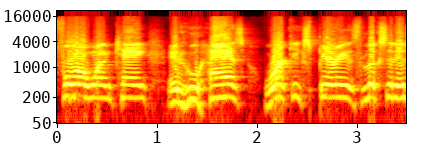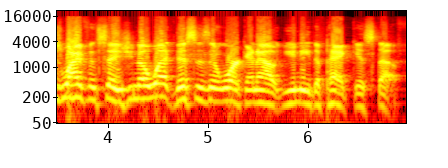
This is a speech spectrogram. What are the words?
401k and who has work experience looks at his wife and says you know what? This isn't working out. You need to pack your stuff.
